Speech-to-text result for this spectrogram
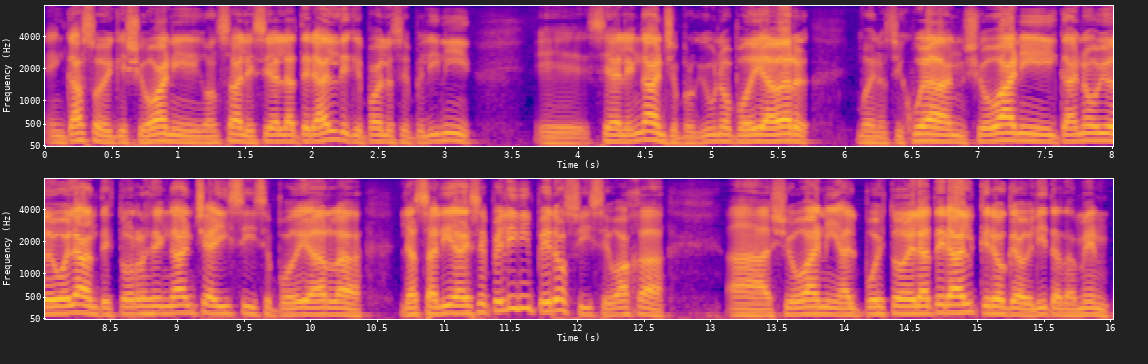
en caso de que Giovanni González sea el lateral, de que Pablo Cepelini eh, sea el enganche, porque uno podía ver, bueno, si juegan Giovanni y Canovio de volantes, Torres de enganche, ahí sí se podía dar la, la salida de Cepelini, pero si se baja a Giovanni al puesto de lateral, creo que habilita también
